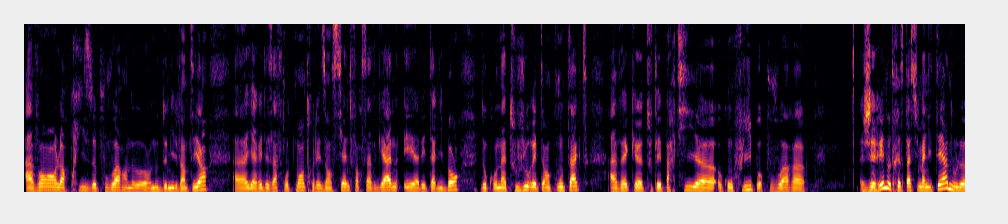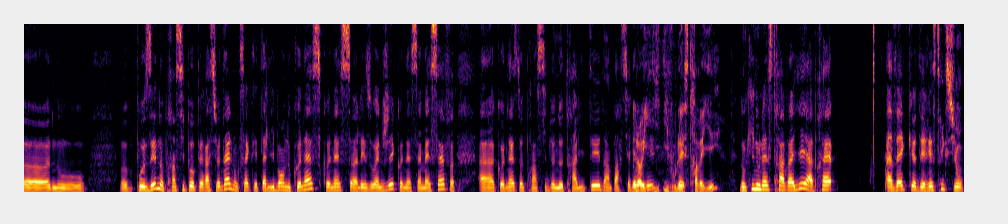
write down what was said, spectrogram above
avant leur prise de pouvoir en, en août 2021. il y avait des affrontements entre les anciennes forces afghanes et les talibans, donc on a toujours été en contact avec toutes les parties au conflit pour pouvoir gérer notre espace humanitaire, nous le, nous euh, poser nos principes opérationnels. Donc c'est vrai que les talibans nous connaissent, connaissent euh, les ONG, connaissent MSF, euh, connaissent notre principe de neutralité, d'impartialité. Alors ils vous laissent travailler? Donc ils nous laissent travailler. Après, avec des restrictions,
